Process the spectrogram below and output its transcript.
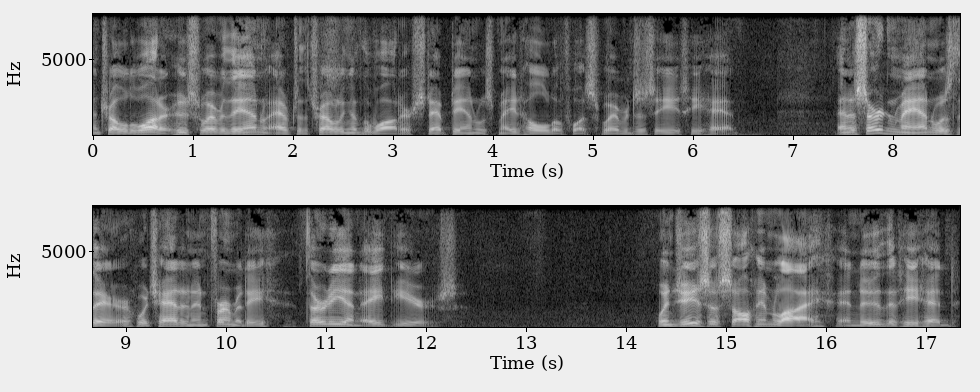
and troubled the water. Whosoever then, after the troubling of the water, stepped in was made whole of whatsoever disease he had. And a certain man was there which had an infirmity thirty and eight years. When Jesus saw him lie and knew that he had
